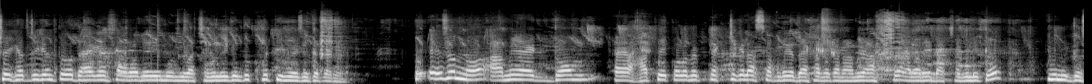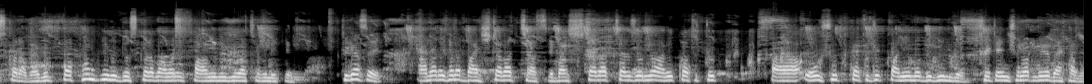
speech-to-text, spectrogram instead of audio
সেই ক্ষেত্রে কিন্তু দেখা গেছে আমাদের এই মুরগি বাচ্চাগুলির কিন্তু ক্ষতি হয়ে যেতে পারে। তো এই জন্য আমি একদম হাতে কলমে প্র্যাকটিক্যাল আজকে আপনাকে দেখাবো কারণ আমি আজকে আমার এই বাচ্চাগুলিকে ক্লিনিক ডোজ করাবো। এবং প্রথম ক্লিনিক ডোজ করাবো আমার এই ফার্মি মুরগি বাচ্চাগুলিকে। ঠিক আছে? আমার এখানে বাইশটা বাচ্চা আছে। বাইশটা বাচ্চার জন্য আমি কতটুক ওষুধ, কতটুক পানির মধ্যে গিলবো সেটা ইনশাল্লাহ আপনাকে দেখাবো।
